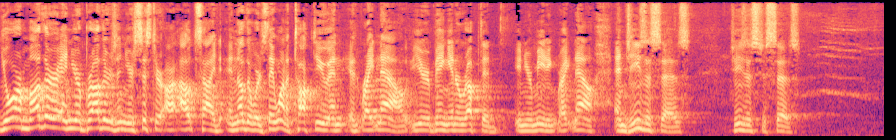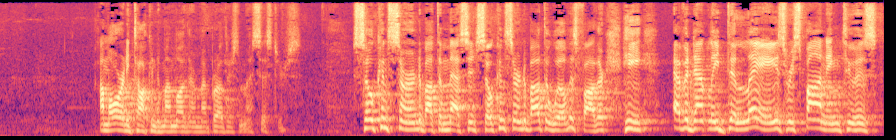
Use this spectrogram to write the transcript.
your mother and your brothers and your sister are outside. In other words, they want to talk to you, and, right now, you're being interrupted in your meeting right now. And Jesus says, Jesus just says, I'm already talking to my mother and my brothers and my sisters. So concerned about the message, so concerned about the will of his father, he evidently delays responding to his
